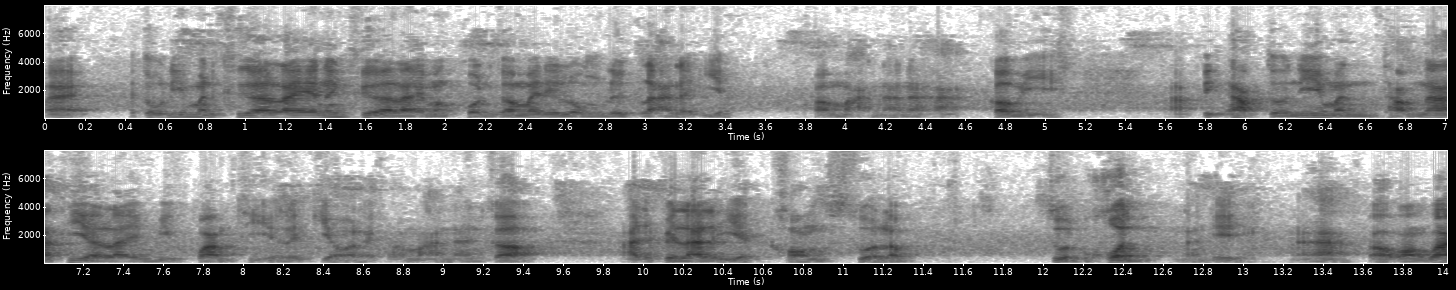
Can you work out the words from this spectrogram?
ว่าตรงนี้มันคืออะไรนั่นคืออะไร บางคนก็ไม่ได้ลงลึกรายละเอียดประมาณนั้นนะฮะ ก็มีปิกอัพตัวนี้มันทำหน้าที่อะไร มีความถี่อะไรเกี่ยวอะไรประมาณนั้น ก็อาจจะเป็นรายละเอียดของส่วนละ ส่วนบุคคลนั่นเองนะฮะก็หวังว่า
